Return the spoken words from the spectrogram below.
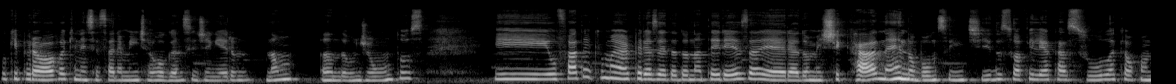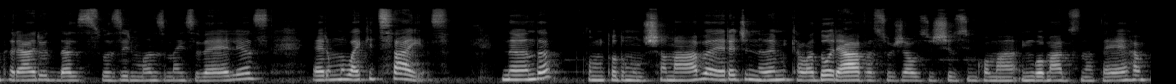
o que prova que necessariamente arrogância e dinheiro não andam juntos. E o fato é que o maior prazer da dona Teresa era domesticar, né, no bom sentido, sua filha caçula, que ao contrário das suas irmãs mais velhas, era um moleque de saias. Nanda, como todo mundo chamava, era dinâmica, ela adorava sujar os vestidos engomados na terra,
